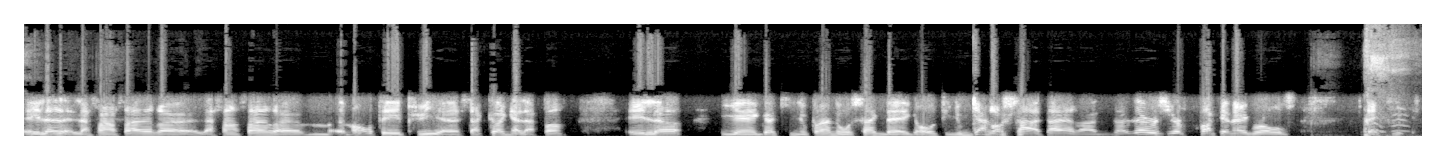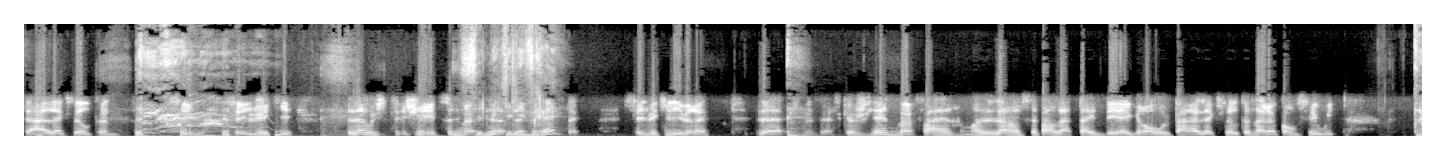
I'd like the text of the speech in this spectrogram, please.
et là, l'ascenseur, euh, l'ascenseur euh, monte et puis ça cogne à la porte. Et là, il y a un gars qui nous prend nos sacs d'egg puis il nous garoche ça à terre en disant There's your fucking egg rolls. C'était Alex Hilton. C'est lui qui. C'est lui qui livrait? c'est lui qui livrait. Là, est-ce que je viens de me faire moi, lancer par la tête des egg rolls par Alex Hilton? La réponse est oui.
